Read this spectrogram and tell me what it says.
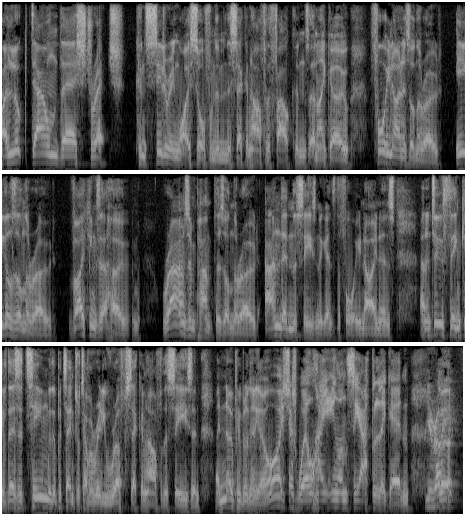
I look down their stretch, considering what I saw from them in the second half of the Falcons, and I go 49ers on the road, Eagles on the road, Vikings at home, Rams and Panthers on the road, and then the season against the 49ers. And I do think if there's a team with the potential to have a really rough second half of the season, I know people are going to go, oh, it's just well hating on Seattle again. You're right. But,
